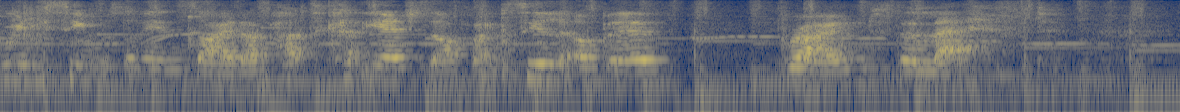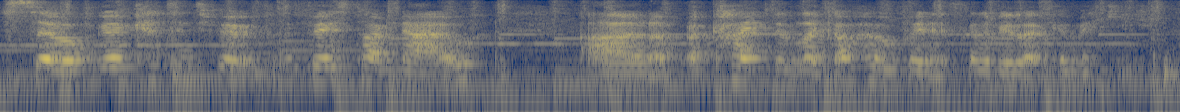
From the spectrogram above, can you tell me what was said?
really seen what's on the inside. I've had to cut the edges off. I can see a little bit of brown to the left. So I'm going to cut into it for the first time now. And I'm, I'm kind of like, I'm hoping it's going to be like a Mickey.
